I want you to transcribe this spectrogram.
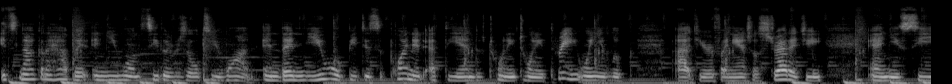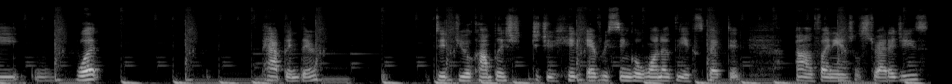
it's not going to happen and you won't see the results you want. And then you will be disappointed at the end of 2023 when you look at your financial strategy and you see what happened there. Did you accomplish? Did you hit every single one of the expected uh, financial strategies?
